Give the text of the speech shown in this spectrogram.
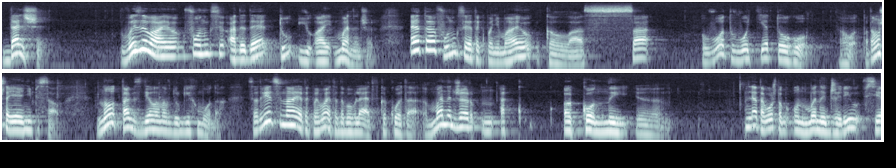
Дальше Вызываю функцию add to UI manager. Это функция, я так понимаю, класса вот вот этого. Вот, потому что я ее не писал. Но так сделано в других модах. Соответственно, я так понимаю, это добавляет в какой-то менеджер оконный э, для того, чтобы он менеджерил все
